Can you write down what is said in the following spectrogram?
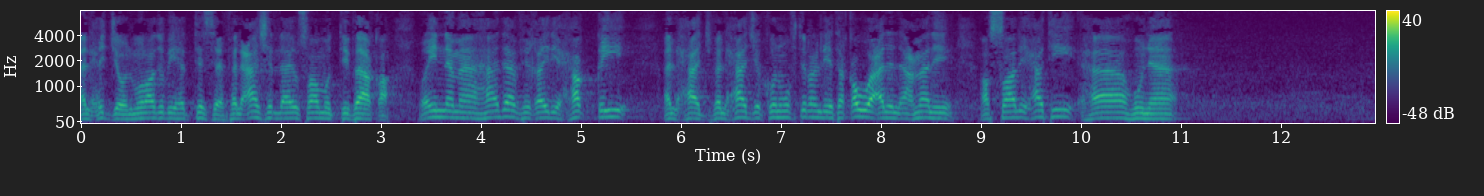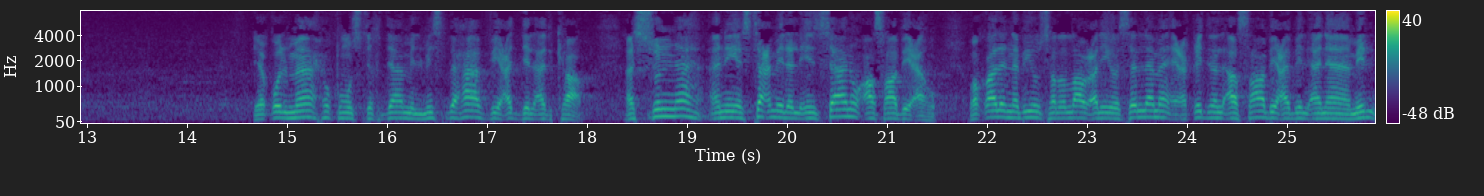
الحجة والمراد بها التسع فالعاشر لا يصام اتفاقا وإنما هذا في غير حق الحاج فالحاج يكون مفطرا ليتقوى على الأعمال الصالحة. ها هنا. يقول ما حكم استخدام المسبحة في عد الأذكار؟ السنة أن يستعمل الإنسان أصابعه. وقال النبي صلى الله عليه وسلم اعقدن الأصابع بالأنامل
